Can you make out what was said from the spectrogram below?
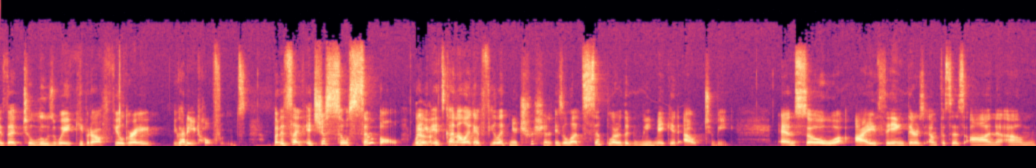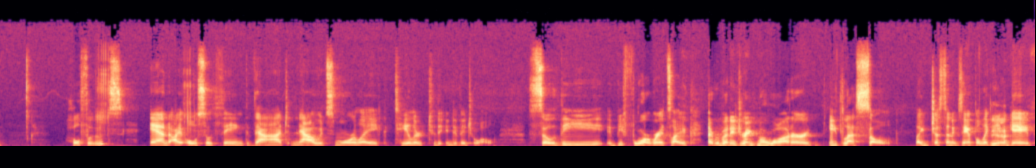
is that to lose weight, keep it off, feel great, you got to eat whole foods. But it's like it's just so simple, right? Yeah. It's kind of like I feel like nutrition is a lot simpler than we make it out to be. And so I think there's emphasis on um, whole foods. And I also think that now it's more like tailored to the individual. So the before where it's like everybody drink more water, eat less salt. Like just an example like yeah. you gave.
